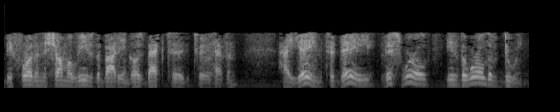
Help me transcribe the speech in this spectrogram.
before the neshama leaves the body and goes back to, to heaven, Hayim, today, this world is the world of doing.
